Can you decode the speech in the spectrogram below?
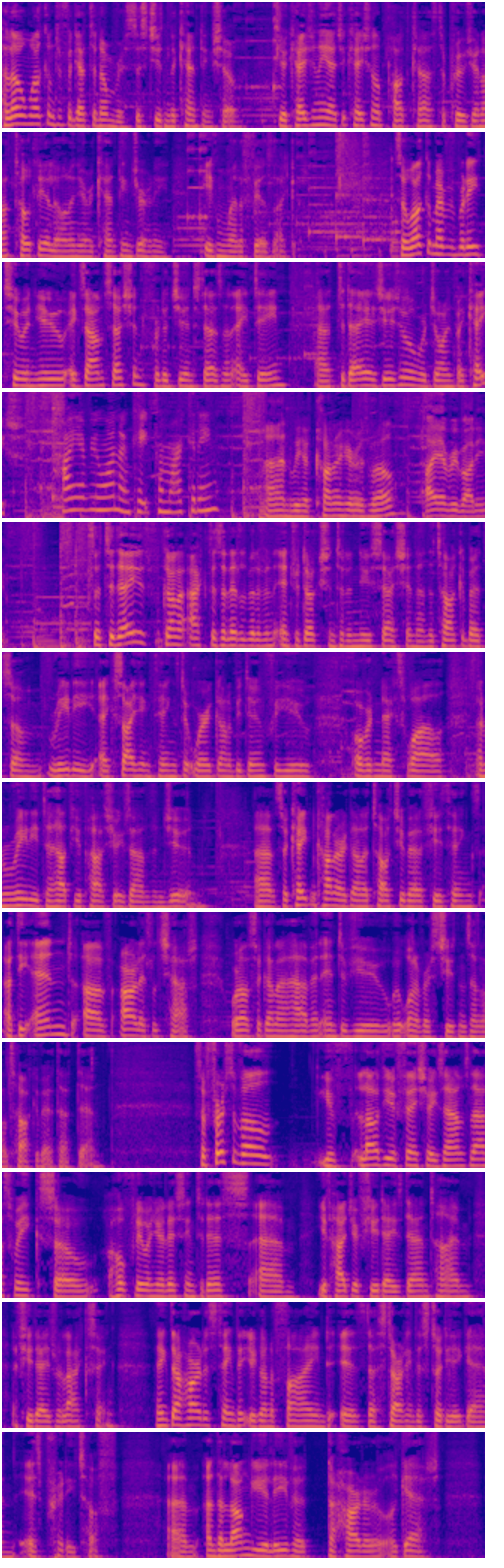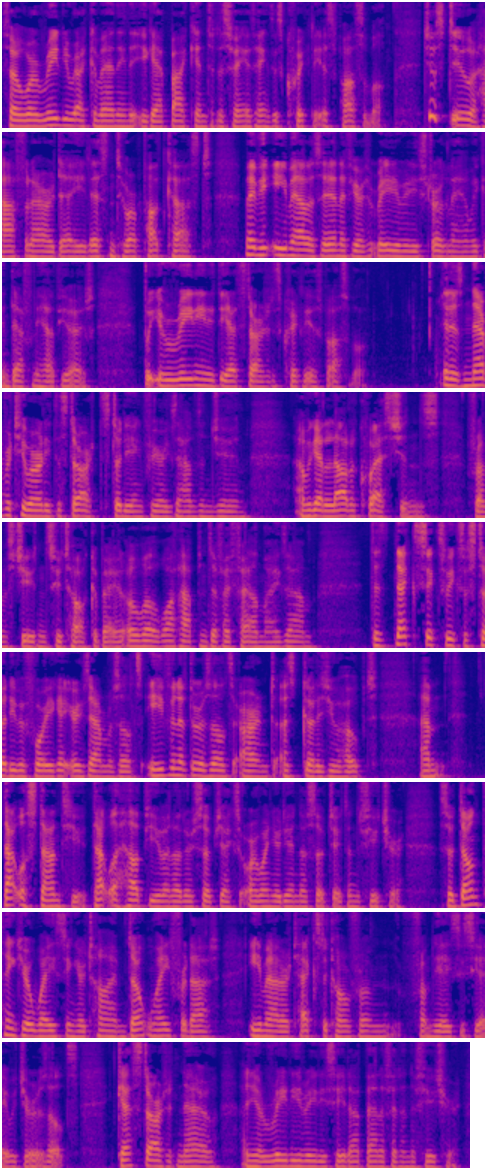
Hello and welcome to Forget the Numbers, the student accounting show, the occasionally educational podcast that proves you're not totally alone in your accounting journey, even when it feels like it. So, welcome everybody to a new exam session for the June 2018. Uh, today, as usual, we're joined by Kate. Hi everyone, I'm Kate from marketing. And we have Connor here as well. Hi, everybody. So today is going to act as a little bit of an introduction to the new session and to talk about some really exciting things that we're going to be doing for you over the next while and really to help you pass your exams in June. Um, so Kate and Connor are going to talk to you about a few things. At the end of our little chat, we're also going to have an interview with one of our students and I'll talk about that then. So first of all, you've a lot of you finished your exams last week, so hopefully when you're listening to this, um, you've had your few days downtime, a few days relaxing. I think the hardest thing that you're going to find is that starting to study again is pretty tough. Um, and the longer you leave it, the harder it will get. So we're really recommending that you get back into the swing of things as quickly as possible. Just do a half an hour a day, listen to our podcast, maybe email us in if you're really, really struggling and we can definitely help you out. But you really need to get started as quickly as possible. It is never too early to start studying for your exams in June. And we get a lot of questions from students who talk about, oh, well, what happens if I fail my exam? The next six weeks of study before you get your exam results, even if the results aren't as good as you hoped, um, that will stand to you. That will help you in other subjects or when you're doing those subjects in the future. So don't think you're wasting your time. Don't wait for that email or text to come from, from the ACCA with your results. Get started now and you'll really, really see that benefit in the future.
